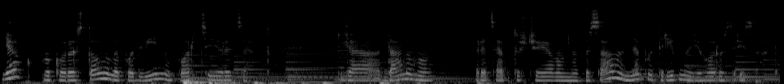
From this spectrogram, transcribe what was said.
Я використовувала подвійну порцію рецепту. Для даного рецепту, що я вам написала, не потрібно його розрізати.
